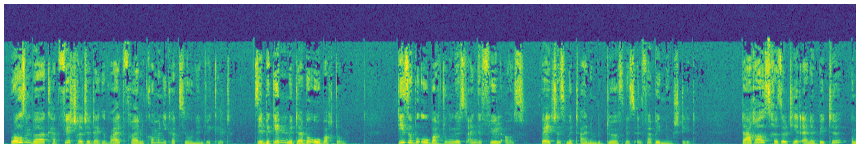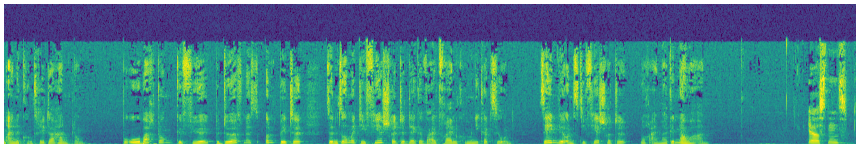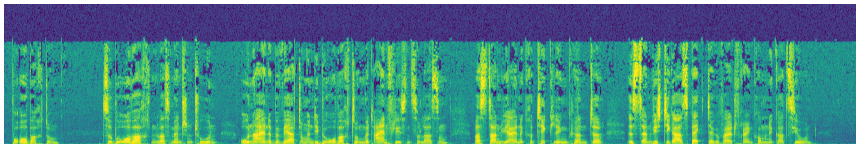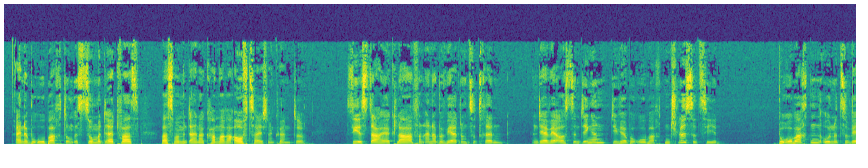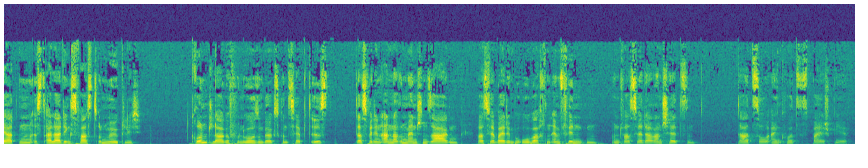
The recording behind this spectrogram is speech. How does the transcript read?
Rosenberg hat vier Schritte der gewaltfreien Kommunikation entwickelt. Sie beginnen mit der Beobachtung. Diese Beobachtung löst ein Gefühl aus, welches mit einem Bedürfnis in Verbindung steht. Daraus resultiert eine Bitte um eine konkrete Handlung. Beobachtung, Gefühl, Bedürfnis und Bitte sind somit die vier Schritte der gewaltfreien Kommunikation. Sehen wir uns die vier Schritte noch einmal genauer an. Erstens Beobachtung. Zu beobachten, was Menschen tun, ohne eine Bewertung in die Beobachtung mit einfließen zu lassen, was dann wie eine Kritik klingen könnte, ist ein wichtiger Aspekt der gewaltfreien Kommunikation. Eine Beobachtung ist somit etwas, was man mit einer Kamera aufzeichnen könnte. Sie ist daher klar von einer Bewertung zu trennen, in der wir aus den Dingen, die wir beobachten, Schlüsse ziehen. Beobachten ohne zu werten ist allerdings fast unmöglich. Grundlage von Rosenbergs Konzept ist, dass wir den anderen Menschen sagen, was wir bei dem Beobachten empfinden und was wir daran schätzen. Dazu ein kurzes Beispiel.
